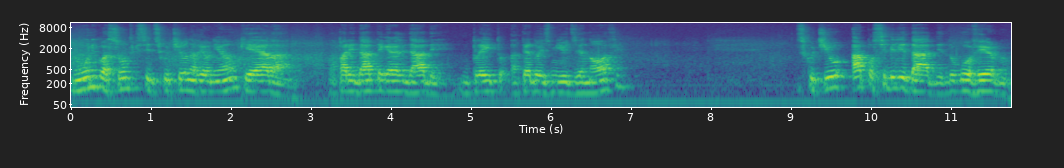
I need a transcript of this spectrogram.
no único assunto que se discutiu na reunião, que era a paridade de integralidade em pleito até 2019, discutiu a possibilidade do governo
